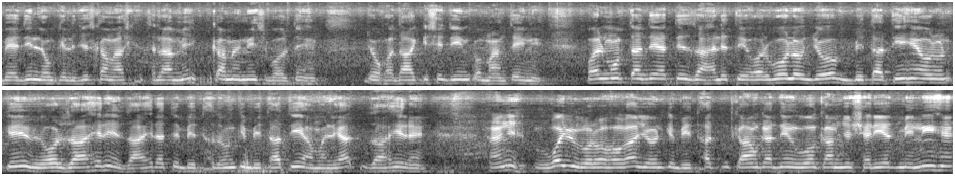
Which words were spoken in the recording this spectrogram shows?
بے دین لوگوں کے لیے، جس کا ماسک اطلاع میں کمیونسٹ بولتے ہیں، جو خدا کسی دین کو مانتے ہی نہیں۔ والمبتدیت ظاہرت اور وہ لوگ جو بتاتی ہیں اور ان کے اور ظاہر ہیں، ظاہرت بتات ان کی بتاتی عملیات ظاہر ہیں۔ ہاں جی وہی بھی گروہ ہوگا جو ان کے بتات کام کرتے ہیں، وہ کام جو شریعت میں نہیں ہے،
